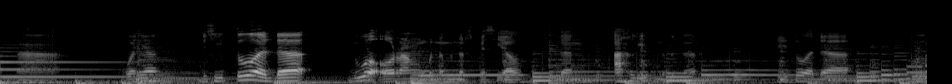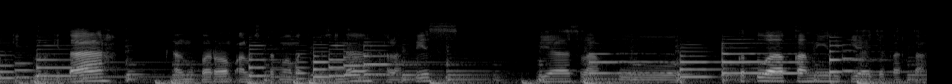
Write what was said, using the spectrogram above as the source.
Nah, pokoknya di situ ada dua orang benar-benar spesial dan ahli benar-benar. Yaitu ada guru, guru kita Al Mukarram Al Ustadz Muhammad Husina Al Hafiz. Dia selaku ketua kami Lipia Jakarta.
